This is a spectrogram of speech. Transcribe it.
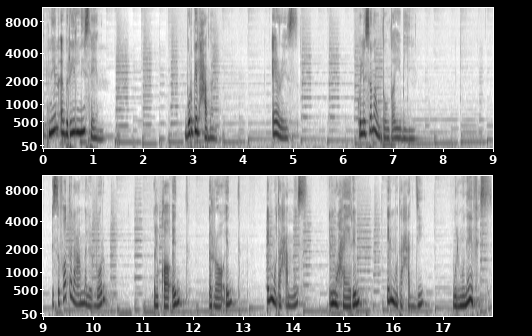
2 أبريل نيسان. برج الحمل. إيريز كل سنة وأنتم طيبين. الصفات العامة للبرج القائد الرائد المتحمس المحارب المتحدي والمنافس.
